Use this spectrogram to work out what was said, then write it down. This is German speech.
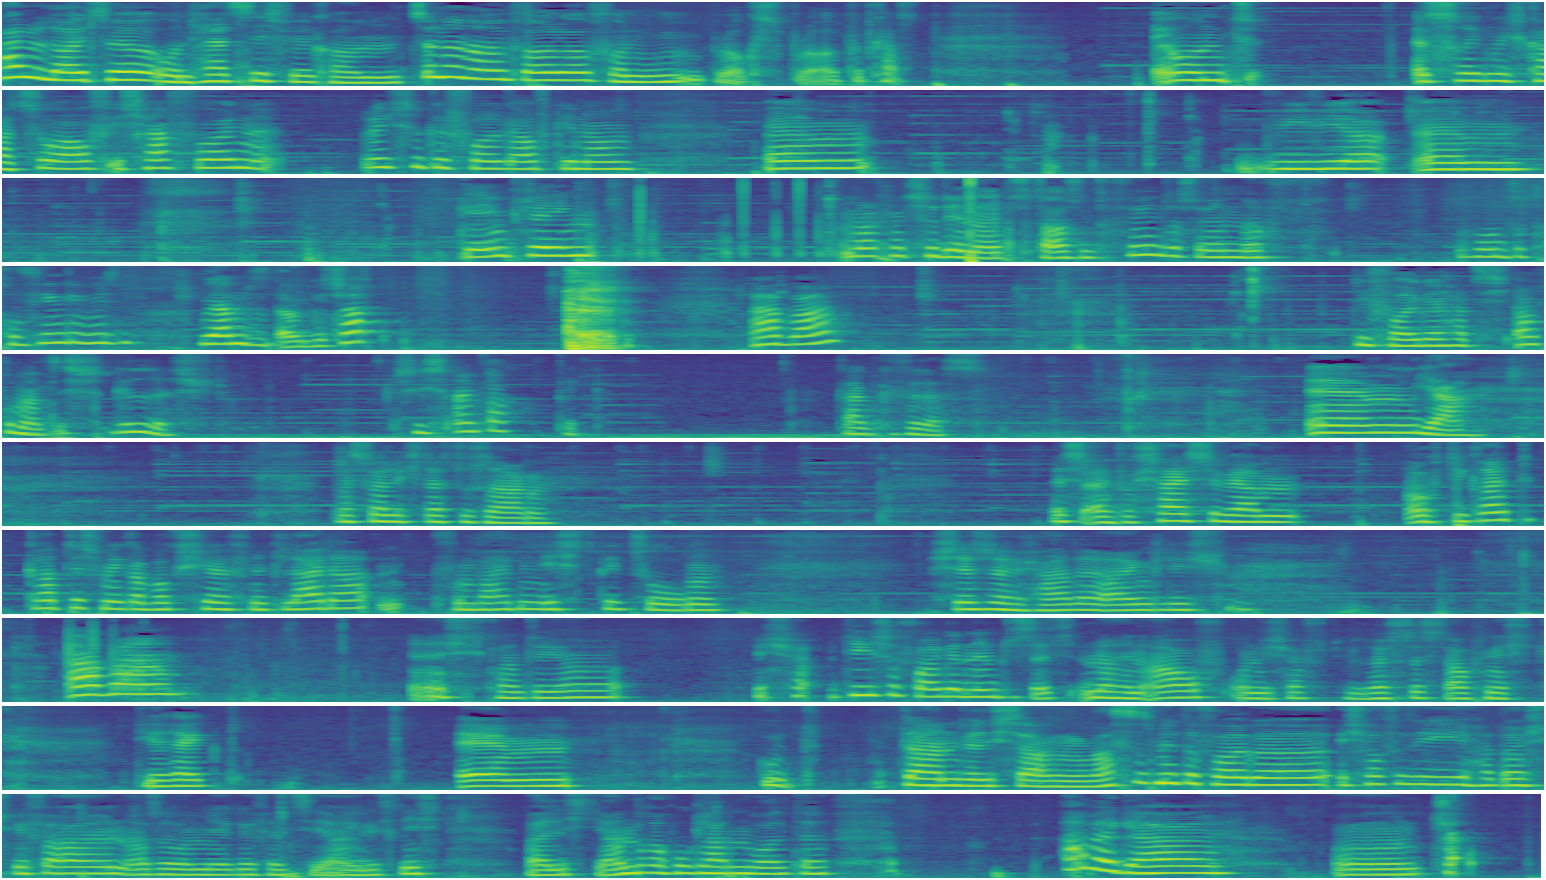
Hallo Leute und herzlich willkommen zu einer neuen Folge von Brooks Brawl Podcast. Und es regt mich gerade so auf. Ich habe vorhin eine richtige Folge aufgenommen, ähm, wie wir ähm, Gameplay machen zu den 1000 Trophäen. Das wären noch 100 Trophäen gewesen. Wir haben das dann geschafft. Aber die Folge hat sich automatisch gelöscht. Sie ist einfach weg. Danke für das. Ähm, ja. Was soll ich dazu sagen? Ist einfach scheiße. Wir haben auch die gratis Megabox geöffnet. Leider von beiden nichts gezogen. Sehr, sehr schade eigentlich. Aber ich konnte ja ich, diese Folge nimmt es jetzt immerhin auf und ich hoffe, die löst es auch nicht direkt. Ähm, gut, dann würde ich sagen, was ist mit der Folge? Ich hoffe, sie hat euch gefallen. Also mir gefällt sie eigentlich nicht, weil ich die andere hochladen wollte. Aber egal. Und ciao.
